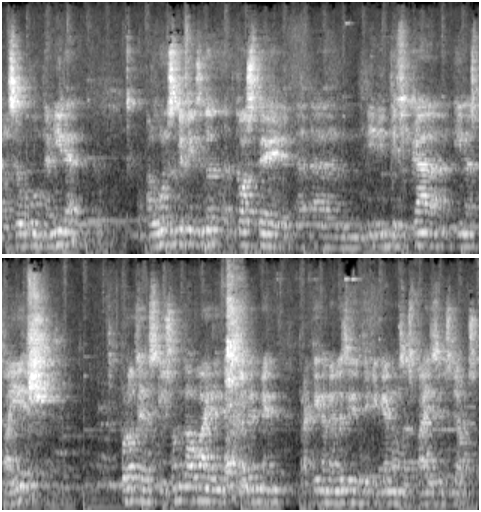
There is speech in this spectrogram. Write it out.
pel seu punt de mira, algunes que fins i tot et costa eh, eh, identificar en quin espai és, però que els que són del Guaire, evidentment, pràcticament les identifiquem els espais i els llocs.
